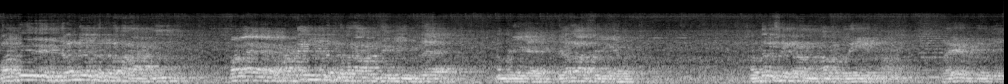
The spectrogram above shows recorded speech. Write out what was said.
பல்வேறு திறன்கள் பெற்றவராகவும் பல பட்டங்கள் பெற்றவராகவும் தெரிகின்ற நம்முடைய பேராசிரியர் சந்திரசேகரன் அவர்களை வரவேற்பதிலே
